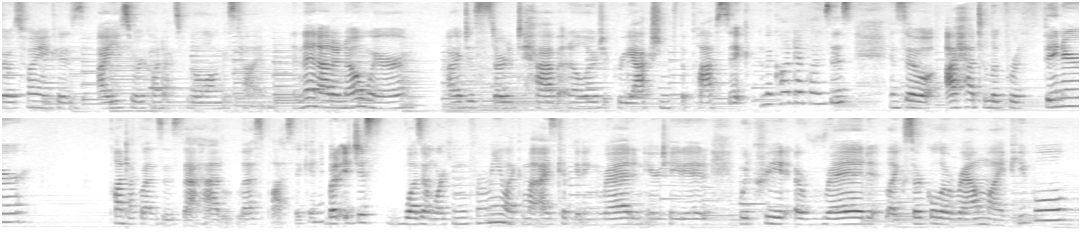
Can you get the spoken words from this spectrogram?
so it's funny because I used to wear contacts for the longest time. And then out of nowhere I just started to have an allergic reaction to the plastic in the contact lenses. And so I had to look for thinner contact lenses that had less plastic in it. But it just wasn't working for me. Like my eyes kept getting red and irritated. Would create a red like circle around my pupil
